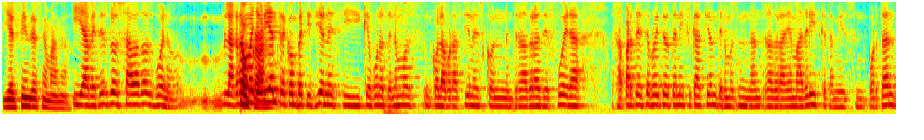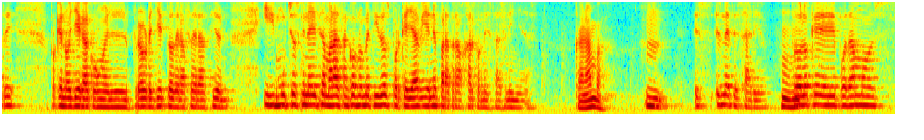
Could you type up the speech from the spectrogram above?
Y el fin de semana. Y a veces los sábados, bueno, la gran Toca. mayoría entre competiciones y que, bueno, tenemos colaboraciones con entrenadoras de fuera. O sea, aparte de este proyecto de tecnificación, tenemos una entrenadora de Madrid, que también es importante, porque no llega con el proyecto de la federación. Y muchos fines de semana están comprometidos porque ella viene para trabajar con estas niñas. Caramba. Mm, Es, es necesario. Todo lo que podamos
